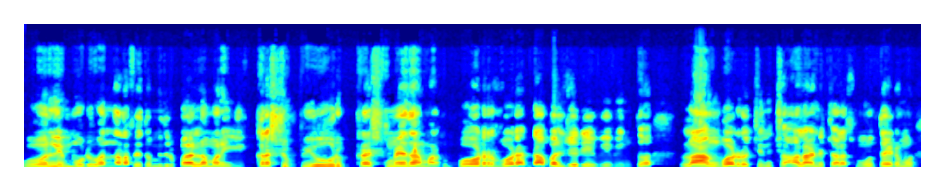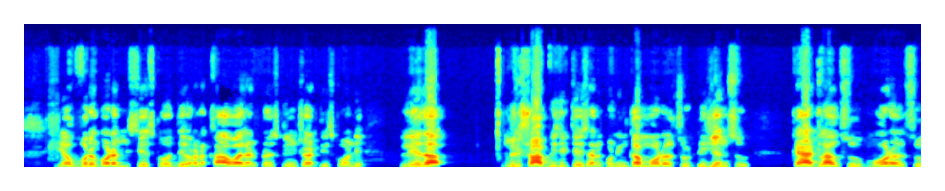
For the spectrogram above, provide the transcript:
ఓన్లీ మూడు వందల నలభై తొమ్మిది రూపాయల్లో మన ఈ క్రష్ ప్యూర్ క్రష్ మీద మనకు బోర్డర్ కూడా డబల్ జరీ వీవింగ్తో లాంగ్ బోర్డర్ వచ్చింది. చాలా అంటే చాలా స్మూత్ ఐటమ్. ఎవరు కూడా మిస్ చేసుకోవద్దు. ఎవరైనా కావాలనుకునే స్క్రీన్ షాట్ తీసుకోండి. లేదా మీరు షాప్ విజిట్ చేశారనుకోండి ఇంకా మోడల్స్ డిజైన్స్ క్యాటలాగ్స్ మోడల్స్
